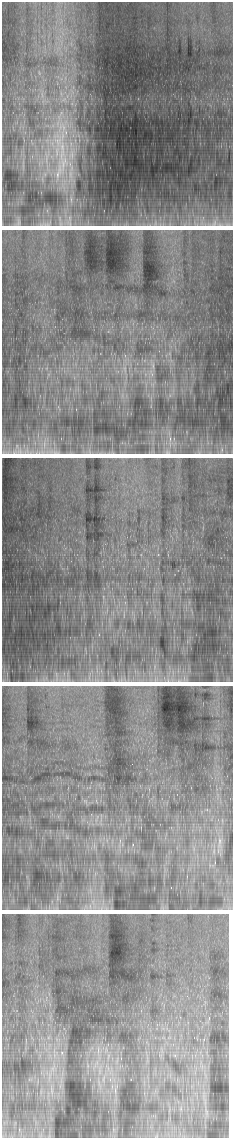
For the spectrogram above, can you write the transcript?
talk the other day. Okay, so this is the last talk that I have. there are a lot of things I want to tell you. You know, keep your wonderful sense of humor. Keep laughing at yourself. Not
